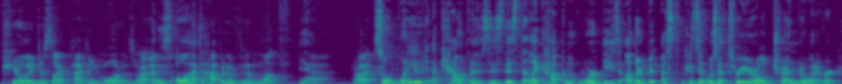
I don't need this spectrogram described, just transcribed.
purely just like packing orders, right? And this all had to happen within a month, Yeah. Right? So what do you account for this? Is this that like how come were these other because it was a three year old trend or whatever?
